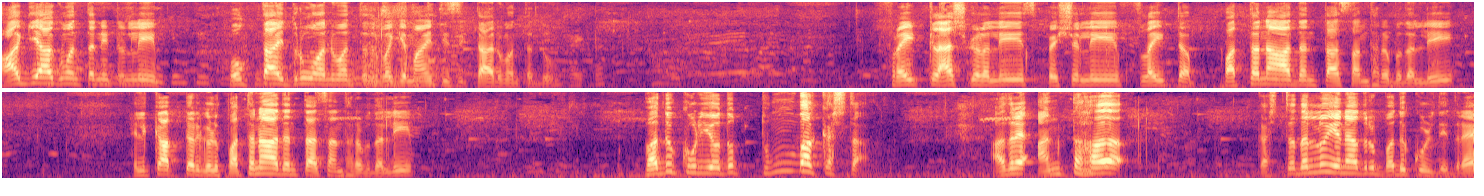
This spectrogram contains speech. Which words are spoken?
ಭಾಗಿಯಾಗುವಂಥ ನಿಟ್ಟಿನಲ್ಲಿ ಹೋಗ್ತಾ ಇದ್ರು ಅನ್ನುವಂಥದ್ರ ಬಗ್ಗೆ ಮಾಹಿತಿ ಸಿಗ್ತಾ ಇರುವಂಥದ್ದು. ಫ್ಲೈಟ್ ಕ್ಲಾಶ್ಗಳಲ್ಲಿ ಸ್ಪೆಷಲಿ ಫ್ಲೈಟ್ ಪತನ ಆದಂಥ ಸಂದರ್ಭದಲ್ಲಿ, ಹೆಲಿಕಾಪ್ಟರ್ಗಳು ಪತನ ಆದಂಥ ಸಂದರ್ಭದಲ್ಲಿ ಬದುಕುಳಿಯೋದು ತುಂಬ ಕಷ್ಟ. ಆದರೆ ಅಂತಹ ಕಷ್ಟದಲ್ಲೂ ಏನಾದರೂ ಬದುಕುಳಿದಿದ್ರೆ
